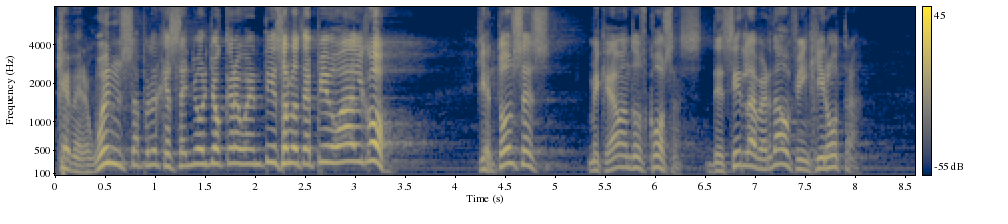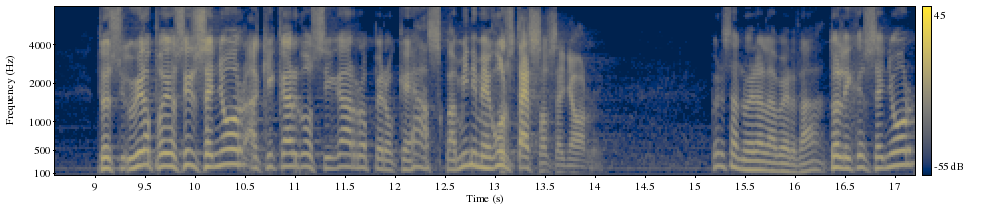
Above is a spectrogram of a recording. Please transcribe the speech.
Qué vergüenza, pero es que, Señor, yo creo en ti, solo te pido algo y entonces me quedaban dos cosas, decir la verdad o fingir otra. Entonces hubiera podido decir, Señor, aquí cargo cigarro, pero qué asco, a mí ni me gusta eso, Señor. Pero esa no era la verdad. Entonces le dije, Señor,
